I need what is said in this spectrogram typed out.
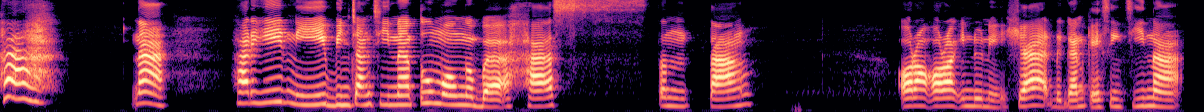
Hah. Nah, hari ini Bincang Cina tuh mau ngebahas tentang orang-orang Indonesia dengan casing Cina.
